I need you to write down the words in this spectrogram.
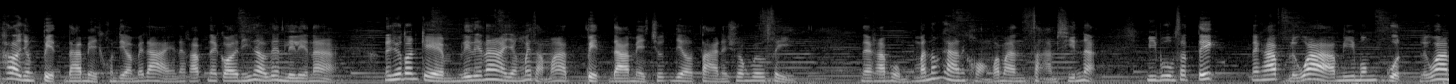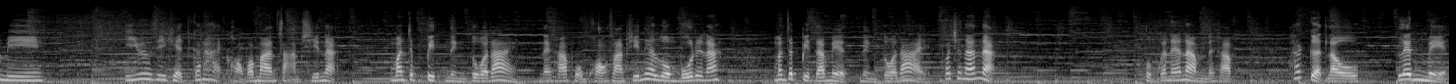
ถ้าเรายังปิดดาเมจคนเดียวไม่ได้นะครับในกรณีที่เราเล่นลิเลนาในช่วงต้นเกมลิเลนายังไม่สามารถปิดดาเมจชุดเดียวตายในช่วงเวลสี่นะครับผมมันต้องการของประมาณ 3 ชิ้นอะมีบูมสติ๊กนะครับหรือว่ามีมงกุฎหรือว่ามี e v i l Secret ก็ได้ของประมาณ 3 ชิ้นอะ มันจะปิด 1 ตัวได้นะครับผมของ 3 ชิ้นเนี่ยรวมบูทด้วยนะ มันจะปิดดาเมจ1ตัวได้ เพราะฉะนั้นน่ะผมก็แนะนำนะครับ ถ้าเกิดเราเล่นเมด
